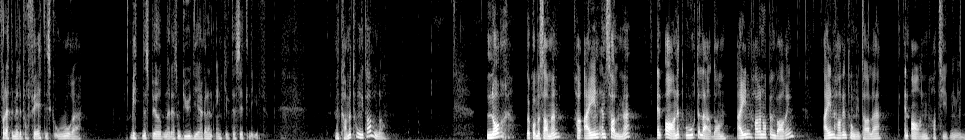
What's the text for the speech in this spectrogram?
for dette med det profetiske ordet, vitnesbyrdene, det som Gud gjør i den enkelte sitt liv. Men hva med tungetalen, da? Når det kommer sammen, har én en salme, en annen et ord til lærdom, én har en åpenbaring, én har en tungetale, en annen har tydningen.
